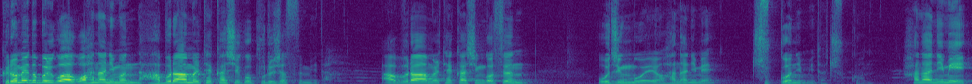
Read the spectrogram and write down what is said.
그럼에도 불구하고 하나님은 아브라함을 택하시고 부르셨습니다. 아브라함을 택하신 것은 오직 뭐예요? 하나님의 주권입니다. 주권. 하나님이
